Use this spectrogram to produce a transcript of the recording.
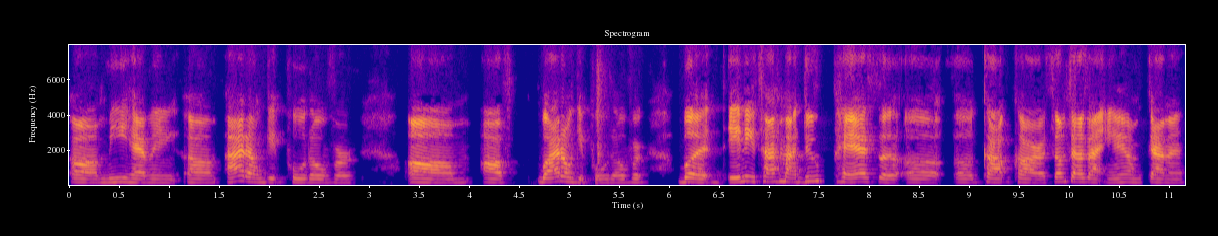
um, me having, um, I don't get pulled over um, off. Well, I don't get pulled over, but anytime I do pass a, a, a cop car, sometimes I am kind of,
